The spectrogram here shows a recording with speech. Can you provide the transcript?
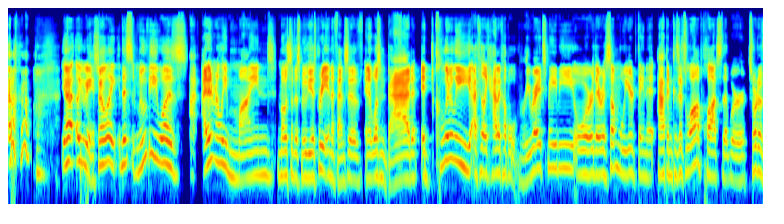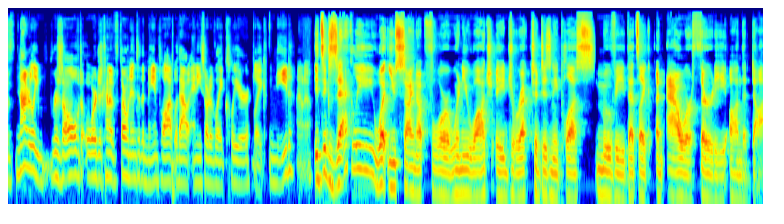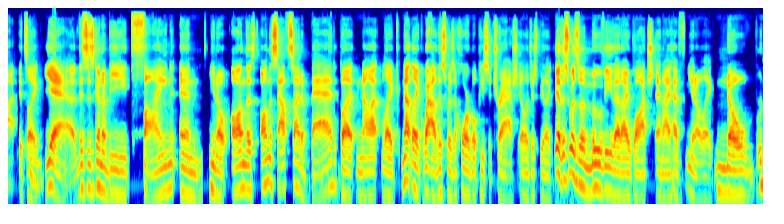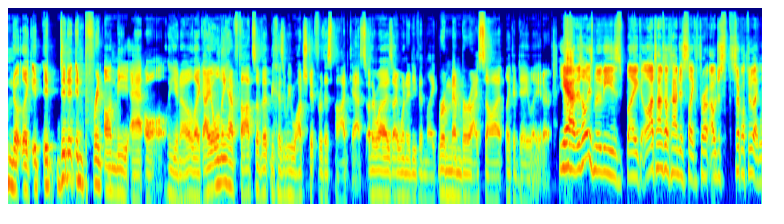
yeah, okay. So like this movie was I, I didn't really mind most of this movie. It's pretty inoffensive and it wasn't bad. It clearly I feel like had a couple rewrites maybe, or there was some weird thing that happened because there's a lot of plots that were sort of not really resolved or just kind of thrown into the main plot without any sort of like clear like need. I don't know. it's exactly what you sign up for when you watch a direct to Disney Plus movie that's like an hour 30 on the dot. It's like, hmm. Yeah, this is to be fine and, you know, on the on the south side of bad, but not like not like wow, this was a horrible piece of trash. It'll just be like, yeah, this was a movie that I watched and I have, you know, like no no like it it didn't imprint on me at all, you know? Like I only have thoughts of it because we watched it for this podcast. Otherwise, I wouldn't even like remember I saw it like a day later. Yeah, there's always movies like a lot of times I'll kind of just like throw I'll just circle through like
